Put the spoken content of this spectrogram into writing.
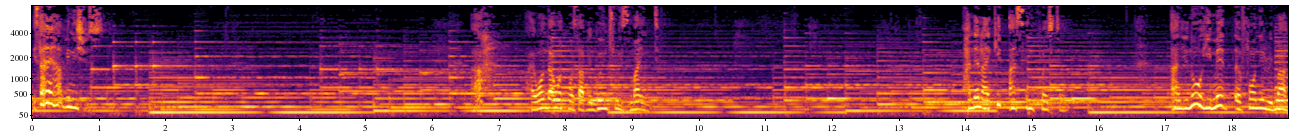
He started having issues. Must have been going through his mind. And then I keep asking questions. And you know, he made a funny remark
